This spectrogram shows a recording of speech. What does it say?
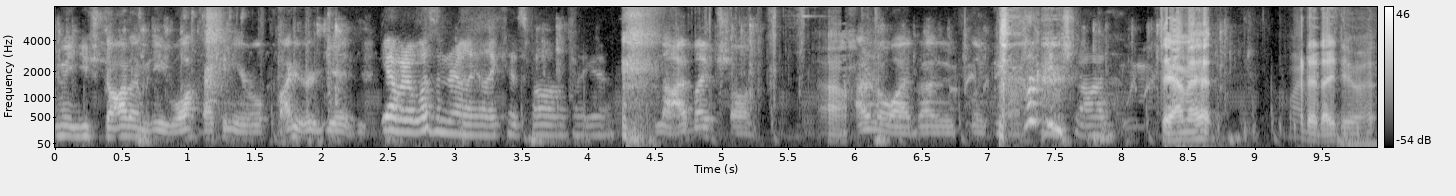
I mean, you shot him and he walked back in here. We'll fire again. Yeah, but it wasn't really like his fault, I guess. No, I blame Sean. Oh, I don't know why, but I blame Sean. Fucking Sean. damn it. Why did I do it?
